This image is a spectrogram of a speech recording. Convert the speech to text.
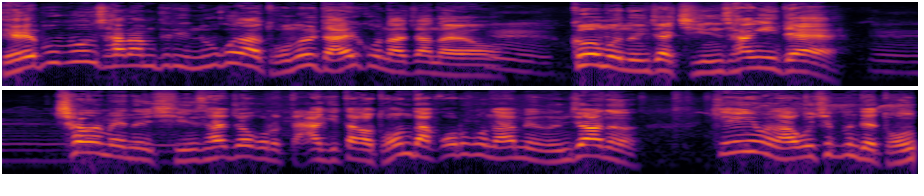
대부분 사람들이 누구나 돈을 다 잃고 나잖아요 음. 그러면 이제 진상이 돼 음. 처음에는 신사적으로 딱 있다가 돈 다 꼬르고 나면 이제는 게임은 하고 싶은데 돈은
